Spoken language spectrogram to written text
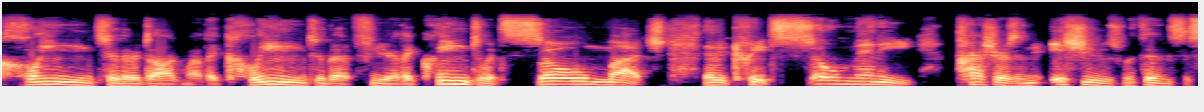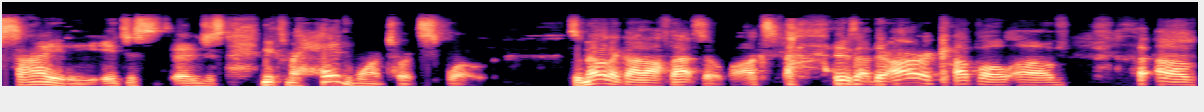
cling to their dogma. They cling to that fear. They cling to it so much that it creates so many pressures and issues within society. It just it just makes my head want to explode. So now that I got off that soapbox, there's a, there are a couple of of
